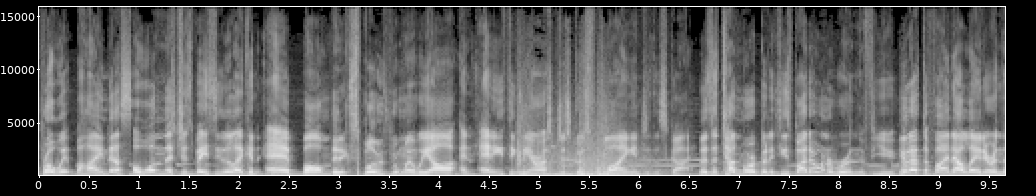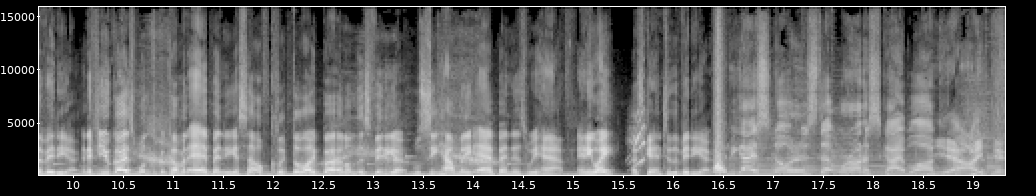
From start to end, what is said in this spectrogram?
throw it behind us, or one that's just basically like an air bomb that explodes from where we are and anything near us just goes flying into the sky. There's a ton more abilities, but I don't want to ruin them for you. You'll have to find out later in the video. And if you guys want to become an airbender yourself, click the like button on this video. We'll see how many airbenders we have. Anyway, let's get into the video. Have you guys noticed that we're on a skyblock? Yeah, I did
